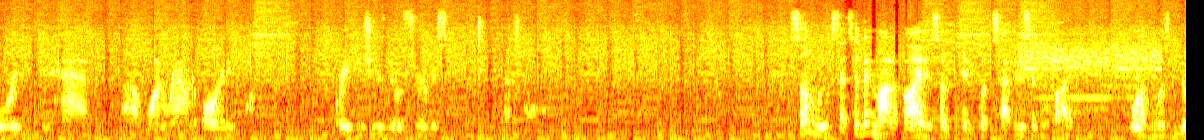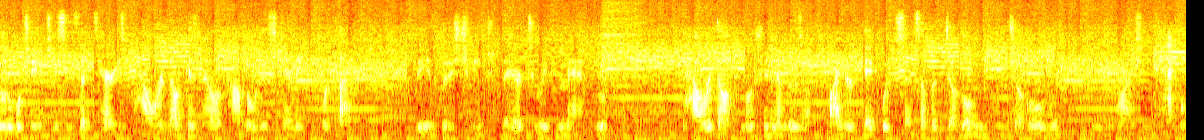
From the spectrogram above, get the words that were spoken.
Or you can have uh, one round already won. Or you can choose no service and continue that's all. Some movesets have been modified and some inputs have been simplified. One of the most notable changes is that Terry's Power Dunk is now a combo with his standing foot cut. The input is changed there to a command move. Power Dunk motion now there's a fire kick which sets up a juggle. You can juggle with the rising tackle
